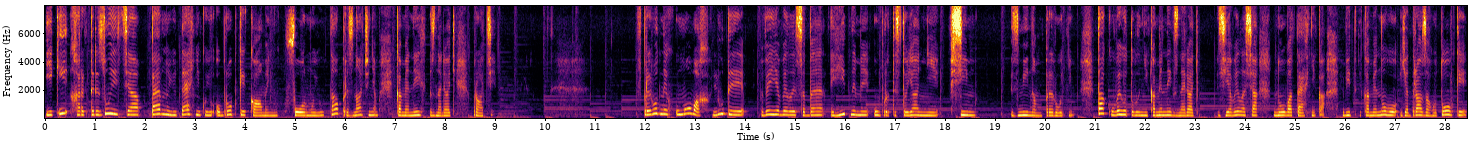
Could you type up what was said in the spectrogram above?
які характеризуються певною технікою обробки каменю, формою та призначенням кам'яних знарядь праці. В природних умовах люди виявили себе гідними у протистоянні всім змінам природнім. Так, у виготовленні кам'яних знарядь з'явилася нова техніка. Від кам'яного ядра заготовки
